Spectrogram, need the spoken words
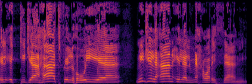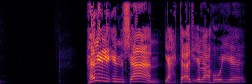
الاتجاهات في الهوية. نجي الآن إلى المحور الثاني. هل الإنسان يحتاج إلى هوية؟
